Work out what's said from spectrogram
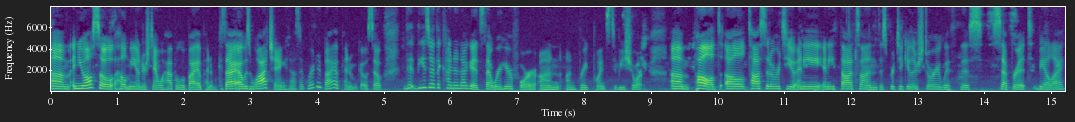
Um, and you also helped me understand what happened with biapenem because I, I, was watching and I was like, where did biapenem go? So th- these are the kind of nuggets that we're here for on on breakpoints to be sure. Um, Paul, I'll, I'll toss it over to you. Any any thoughts on this particular story with this separate separate BLI?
